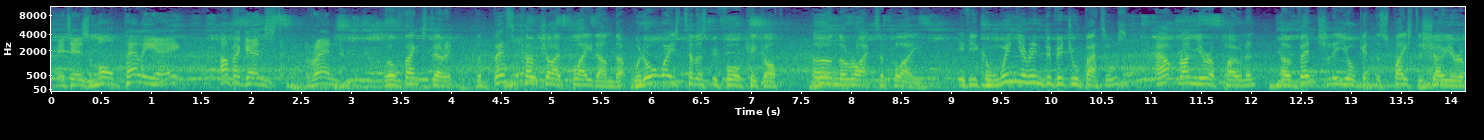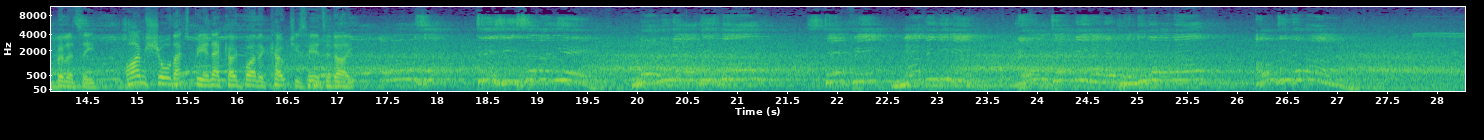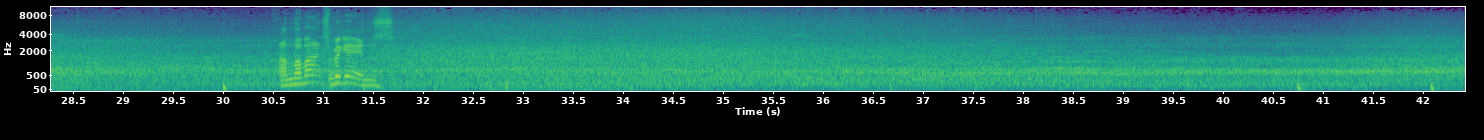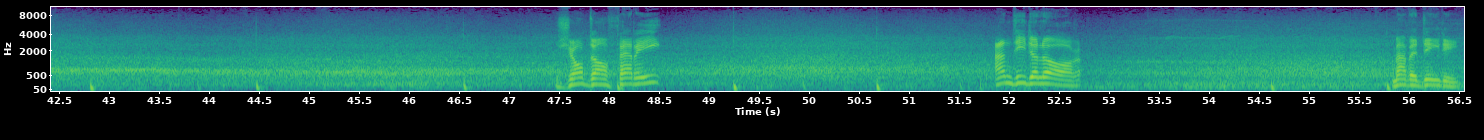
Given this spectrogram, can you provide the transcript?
It is Montpellier up against Rennes. Well, thanks, Derek. The best coach I played under would always tell us before kick-off, earn the right to play. If you can win your individual battles, outrun your opponent, eventually you'll get the space to show your ability. I'm sure that's being echoed by the coaches here today. And the match begins. Jordan Ferri. Andy Delort. Mavididi.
